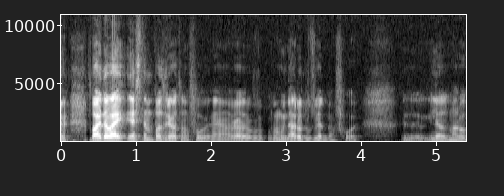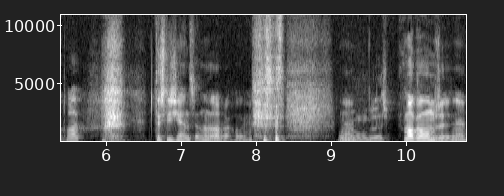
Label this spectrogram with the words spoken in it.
By the way, jestem patriotą, fuj, nie? Mój naród uwielbiam, fuj. Ile zmarło Polaków? 4 tysięcy? No dobra, chuj. Nie? Mogą umrzeć. Mogą umrzeć, nie?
